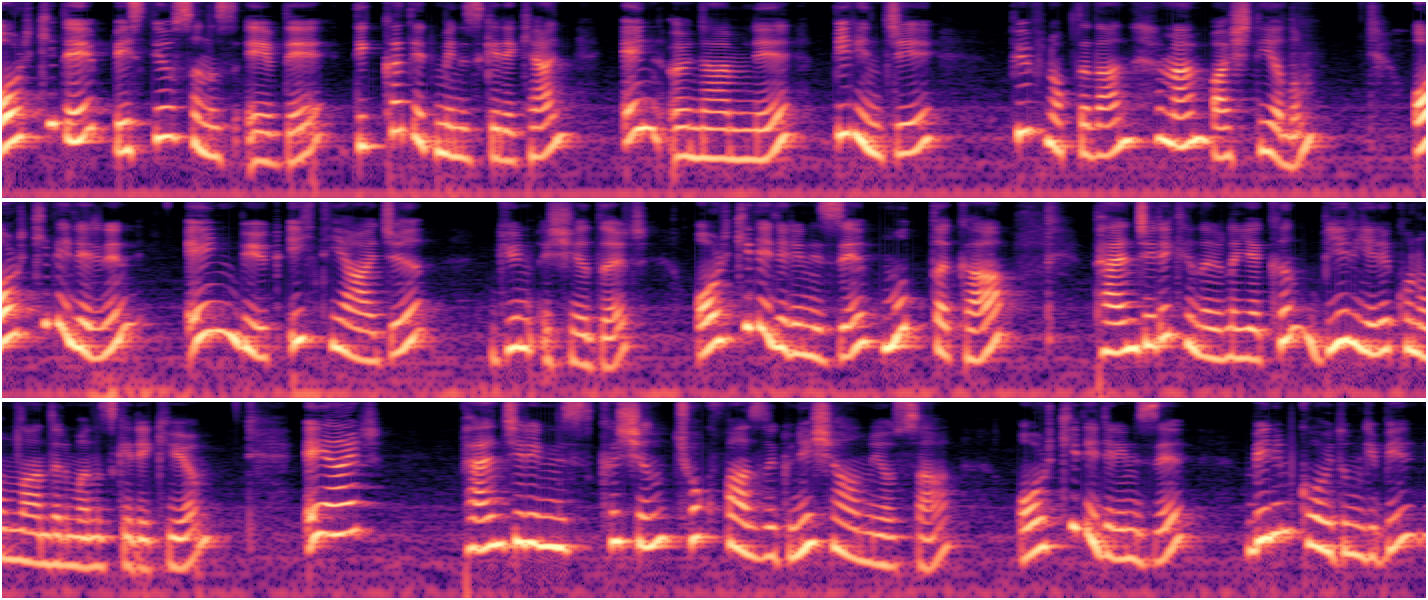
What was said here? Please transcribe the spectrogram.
Orkide besliyorsanız evde dikkat etmeniz gereken en önemli birinci püf noktadan hemen başlayalım. Orkidelerinin en büyük ihtiyacı gün ışığıdır. Orkidelerinizi mutlaka pencere kenarına yakın bir yere konumlandırmanız gerekiyor. Eğer pencereniz kışın çok fazla güneş almıyorsa orkidelerinizi benim koyduğum gibi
